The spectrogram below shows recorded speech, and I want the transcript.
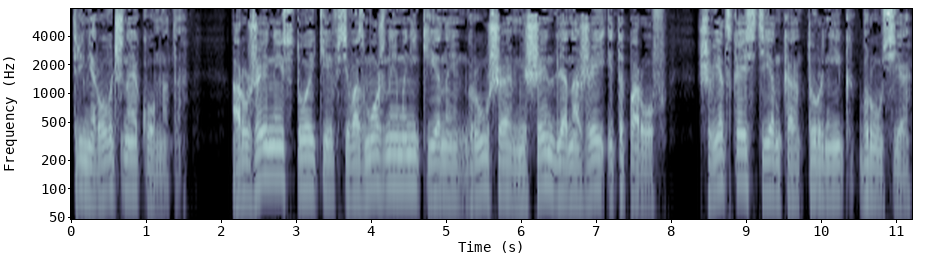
тренировочная комната. Оружейные стойки, всевозможные манекены, груша, мишень для ножей и топоров, шведская стенка, турник, брусья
